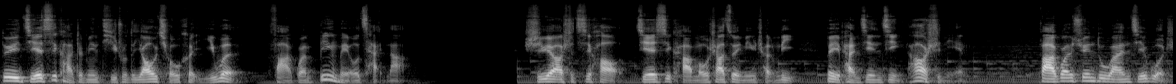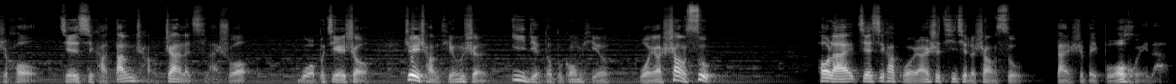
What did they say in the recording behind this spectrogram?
对于杰西卡这边提出的要求和疑问，法官并没有采纳。十月二十七号，杰西卡谋杀罪名成立，被判监禁二十年。法官宣读完结果之后。杰西卡当场站了起来，说：“我不接受这场庭审，一点都不公平，我要上诉。”后来，杰西卡果然是提起了上诉，但是被驳回了。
